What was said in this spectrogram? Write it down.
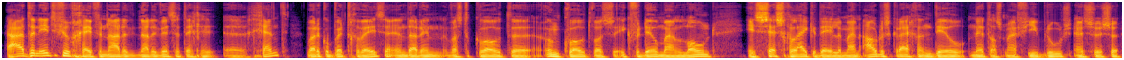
Hij had een interview gegeven na de, na de wedstrijd tegen eh, Gent, waar ik op werd gewezen. En daarin was de quote, eh, een quote was: Ik verdeel mijn loon in zes gelijke delen. Mijn ouders krijgen een deel, net als mijn vier broers en zussen.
